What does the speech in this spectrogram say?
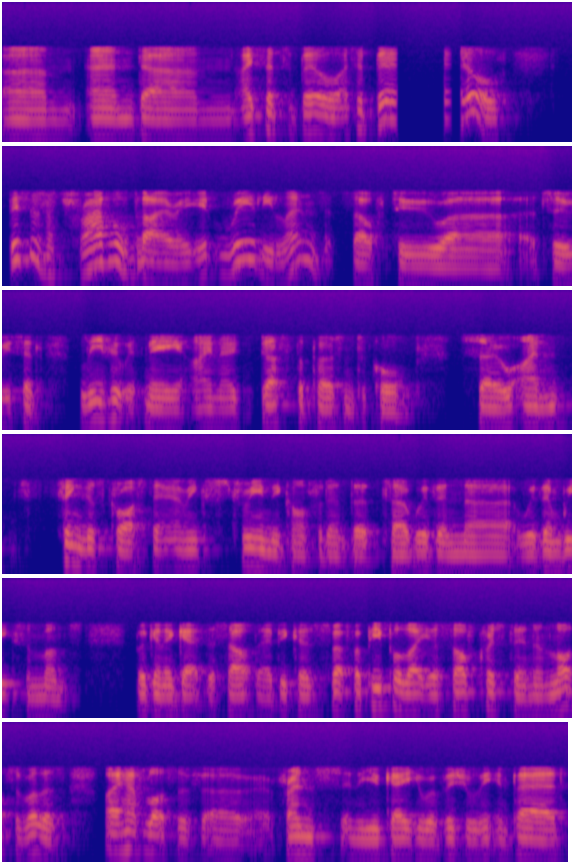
Um, and um, I said to Bill, I said, Bill, this is a travel diary. It really lends itself to uh, to. He said, leave it with me. I know just the person to call. So I'm fingers crossed. I'm extremely confident that uh, within uh, within weeks and months we're going to get this out there because for, for people like yourself, Kristen, and lots of others, I have lots of uh, friends in the UK who are visually impaired.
